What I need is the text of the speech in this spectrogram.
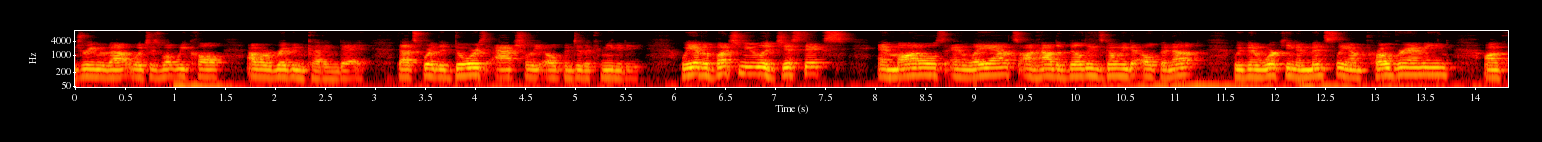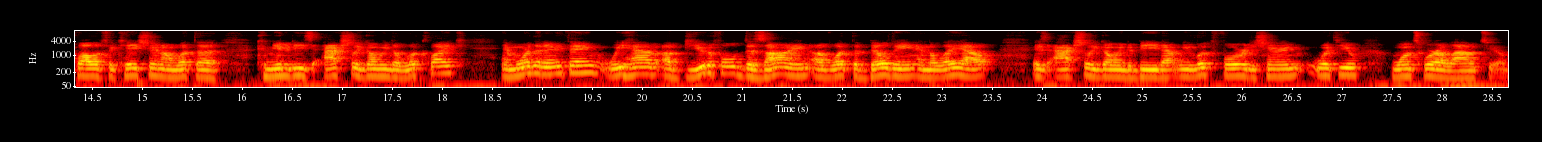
dream about, which is what we call our ribbon cutting day. That's where the doors actually open to the community. We have a bunch of new logistics and models and layouts on how the building's going to open up. We've been working immensely on programming, on qualification, on what the community's actually going to look like. And more than anything, we have a beautiful design of what the building and the layout is actually going to be that we look forward to sharing with you once we're allowed to.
